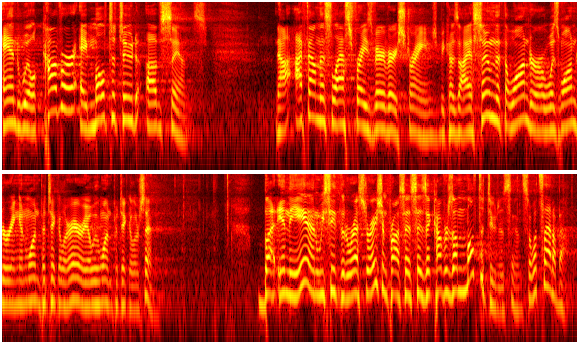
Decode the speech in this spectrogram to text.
and will cover a multitude of sins. Now, I found this last phrase very, very strange because I assume that the wanderer was wandering in one particular area with one particular sin. But in the end, we see that the restoration process says it covers a multitude of sins. So, what's that about?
